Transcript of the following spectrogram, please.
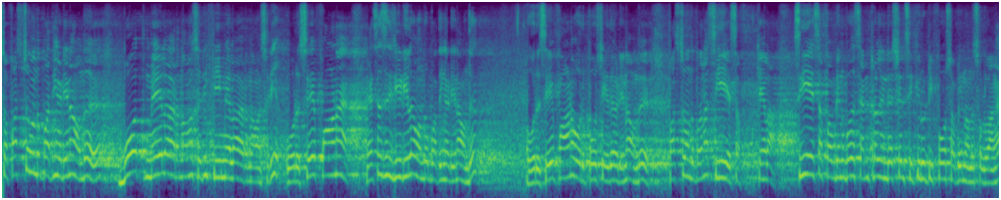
ஸோ ஃபஸ்ட்டு வந்து பார்த்தீங்க அப்படின்னா வந்து போத் மேலாக இருந்தாலும் சரி ஃபீமேலாக இருந்தாலும் சரி ஒரு சேஃபான எஸ்எஸ்சி ஜிடியில் வந்து பார்த்தீங்க அப்படின்னா வந்து ஒரு சேஃபான ஒரு போஸ்ட் எது அப்படின்னா வந்து ஃபஸ்ட்டு வந்து பார்த்தீங்கன்னா சிஎஸ்எஃப் ஓகேங்களா சிஎஸ்எஃப் அப்படின் போது சென்ட்ரல் இண்டஸ்ட்ரியல் செக்யூரிட்டி ஃபோர்ஸ் அப்படின்னு வந்து சொல்லுவாங்க.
